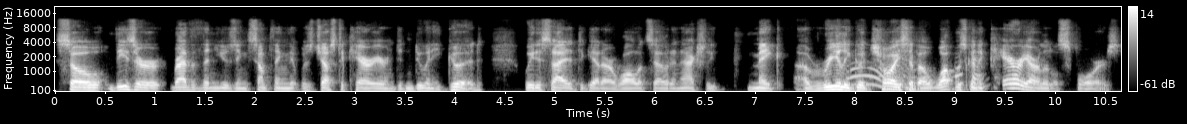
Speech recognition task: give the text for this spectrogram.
So these are rather than using something that was just a carrier and didn't do any good, we decided to get our wallets out and actually make a really good oh, choice about what was okay. going to carry our little spores.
